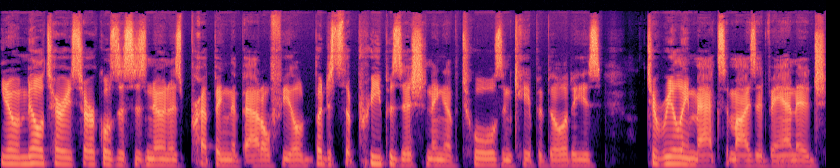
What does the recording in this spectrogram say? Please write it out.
You know, in military circles, this is known as prepping the battlefield, but it's the prepositioning of tools and capabilities to really maximize advantage.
